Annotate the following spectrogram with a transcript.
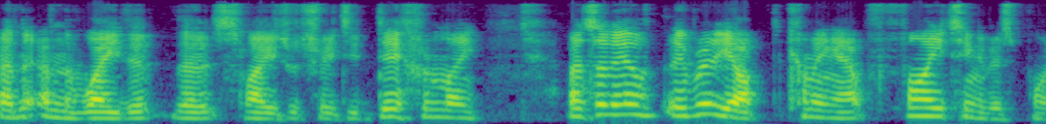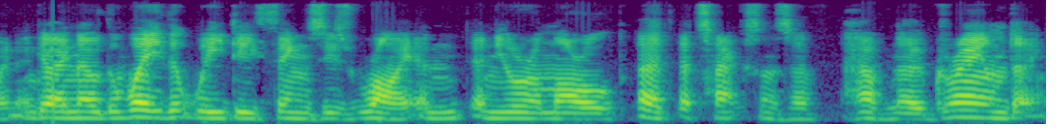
and, and the way that the slaves were treated differently, and so they are, they really are coming out fighting at this point and going, no, the way that we do things is right, and and your immoral uh, attacks on us have, have no grounding.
